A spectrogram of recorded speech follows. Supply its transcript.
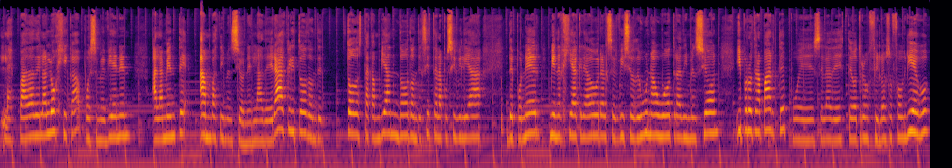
la espada de la lógica, pues se me vienen a la mente ambas dimensiones, la de Heráclito, donde todo está cambiando, donde existe la posibilidad de poner mi energía creadora al servicio de una u otra dimensión, y por otra parte, pues la de este otro filósofo griego,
